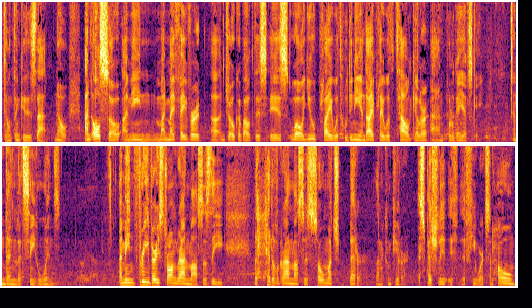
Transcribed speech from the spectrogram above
don't think it is that. No. And also, I mean, my, my favorite uh, joke about this is well, you play with Houdini and I play with Tal, Geller, and Polugaevsky. And then let's see who wins. I mean, three very strong grandmasters. The, the head of a grandmaster is so much better than a computer, especially if, if he works at home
